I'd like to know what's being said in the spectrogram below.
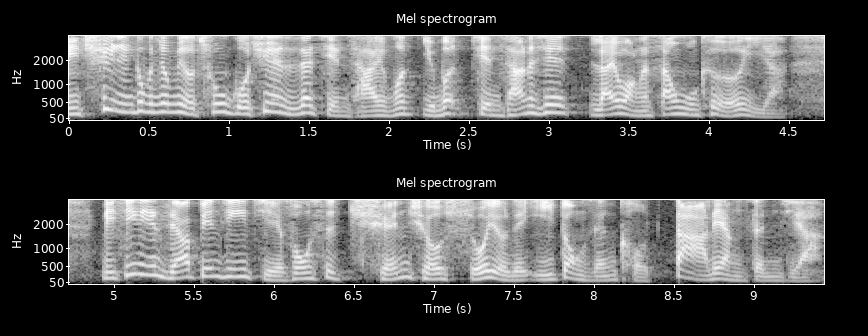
你去年根本就没有出国，去年只在检查有没有有没有检查那些来往的商务客而已啊。你今年只要边境一解封，是全球所有的移动人口大量增加。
